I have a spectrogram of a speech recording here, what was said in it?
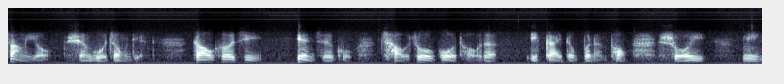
上游选股重点，高科技电子股炒作过头的一概都不能碰，所以。你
